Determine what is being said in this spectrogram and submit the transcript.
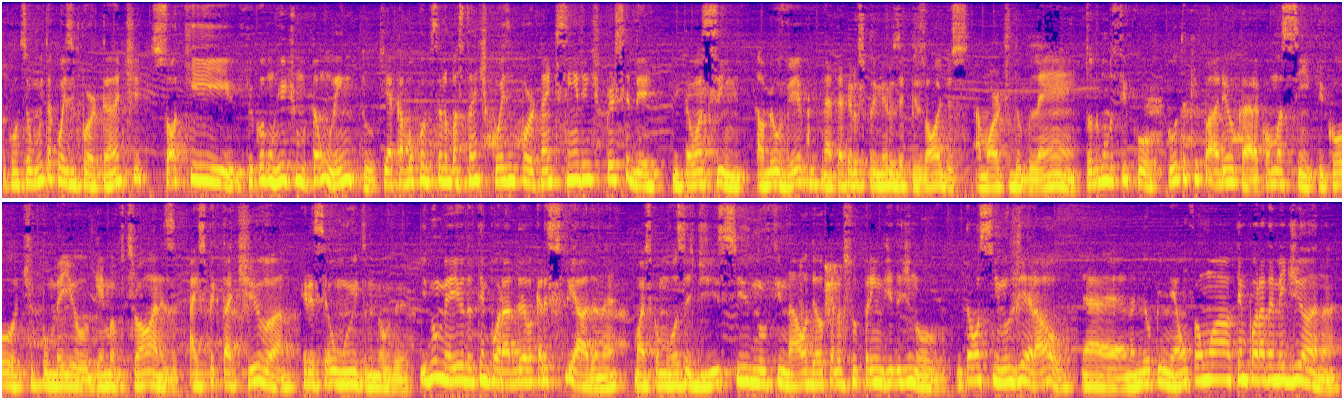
Aconteceu muita coisa importante, só que ficou num ritmo tão lento que acabou acontecendo bastante coisa importante sem a gente perceber. Então, assim, ao meu ver, né, até pelos primeiros episódios, a morte do Glenn, todo mundo ficou, puta que pariu, cara, como assim? Ficou tipo meio Game of Thrones. A expectativa cresceu muito, no meu ver. E no meio da temporada deu aquela esfriada, né? Mas como você disse, no final deu aquela surpreendida de novo. Então, assim, no geral, é, na minha opinião, foi uma temporada mediana.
